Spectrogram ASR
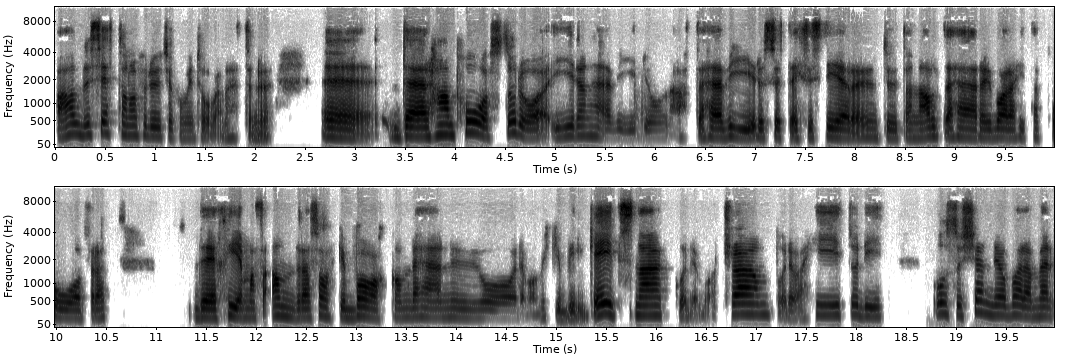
har aldrig sett honom förut, jag kommer inte ihåg vad han hette nu. Eh, där han påstår då i den här videon att det här viruset existerar inte utan allt det här är ju bara hitta på för att det sker massa andra saker bakom det här nu och det var mycket Bill Gates-snack och det var Trump och det var hit och dit. Och så kände jag bara, men,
